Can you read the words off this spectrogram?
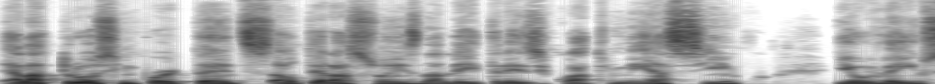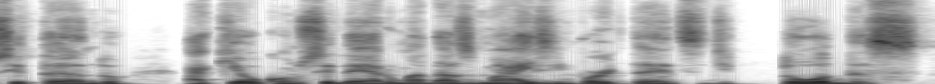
ela trouxe importantes alterações na Lei 13465, e eu venho citando a que eu considero uma das mais importantes de todas.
